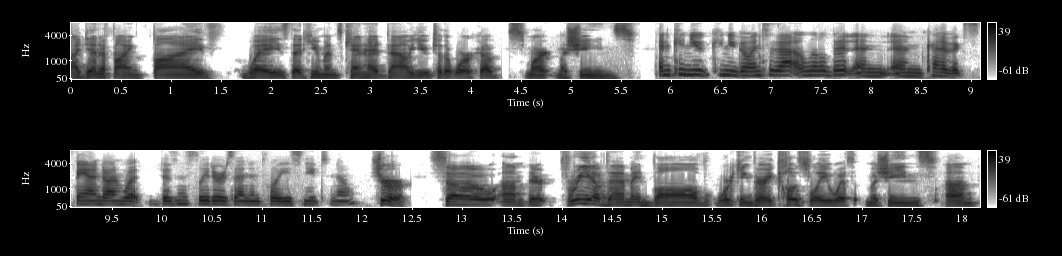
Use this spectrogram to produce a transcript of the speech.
identifying five ways that humans can add value to the work of smart machines. And can you can you go into that a little bit and and kind of expand on what business leaders and employees need to know? Sure. So um, there, three of them involve working very closely with machines um,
